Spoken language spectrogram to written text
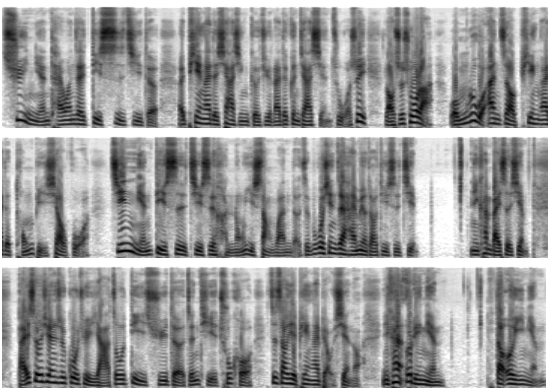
去年台湾在第四季的呃 PMI 的下行格局来得更加显著。所以老实说了，我们如果按照 PMI 的同比效果，今年第四季是很容易上弯的。只不过现在还没有到第四季。你看白色线，白色线是过去亚洲地区的整体出口制造业 PMI 表现哦。你看二零年。到二一年，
